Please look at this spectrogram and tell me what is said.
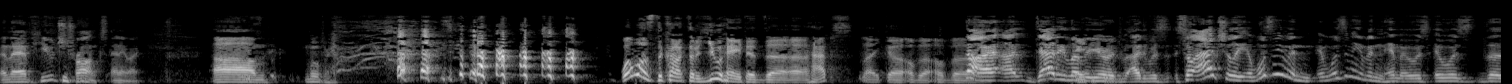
and they have huge trunks. Anyway, um, moving. What was the character you hated, uh, Haps? Like, uh, of the, of, uh, No, I, I, Daddy Leveilleur, I was, so actually it wasn't even, it wasn't even him. It was, it was the,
